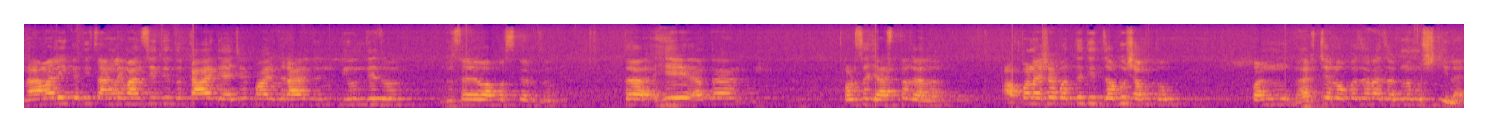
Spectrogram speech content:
ना आम्हालाही कधी चांगले माणसे येते तर काय द्यायचे? पाय जरा देऊन देतो दुसऱ्या वापस करतो. तर हे आता थोडंसं जास्त झालं. आपण अशा पद्धतीत जगू शकतो. पण घरचे लोक जरा जगणं मुश्किल आहे.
